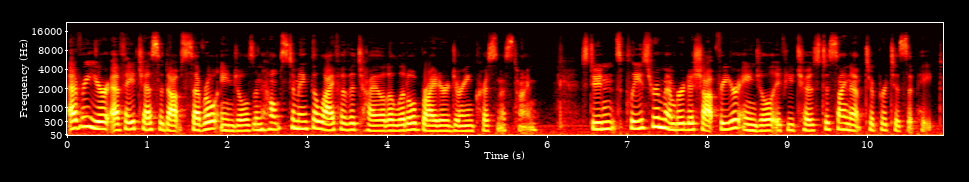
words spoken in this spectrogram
Every year, FHS adopts several angels and helps to make the life of a child a little brighter during Christmas time. Students, please remember to shop for your angel if you chose to sign up to participate.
